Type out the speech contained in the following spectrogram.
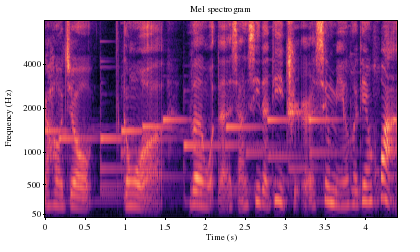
然后就跟我问我的详细的地址、姓名和电话。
